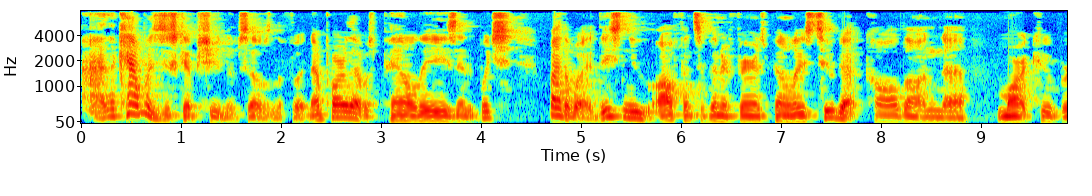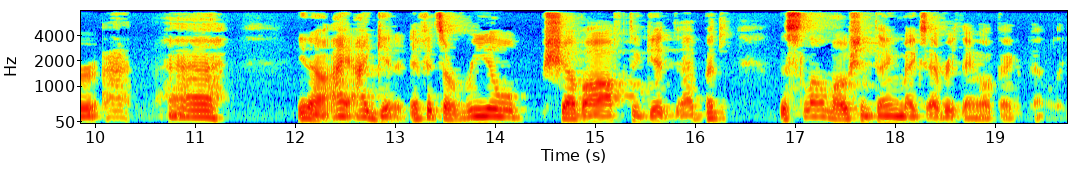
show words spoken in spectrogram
I, the Cowboys just kept shooting themselves in the foot. Now, part of that was penalties, and which, by the way, these new offensive interference penalties, two got called on uh, Mark Cooper. I, uh, you know, I, I get it. If it's a real shove off to get that, but the slow motion thing makes everything look like a penalty.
